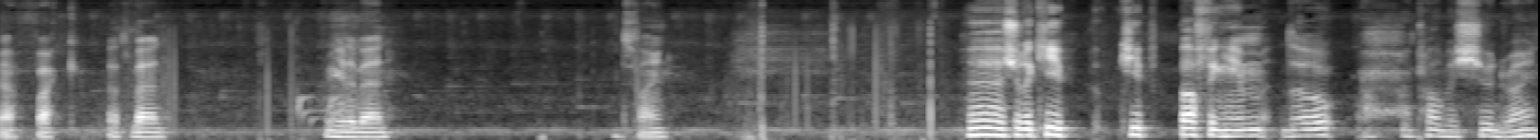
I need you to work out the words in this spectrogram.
Yeah, fuck. That's bad. Really bad. It's fine. Uh, should I keep keep buffing him though? I probably should, right?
